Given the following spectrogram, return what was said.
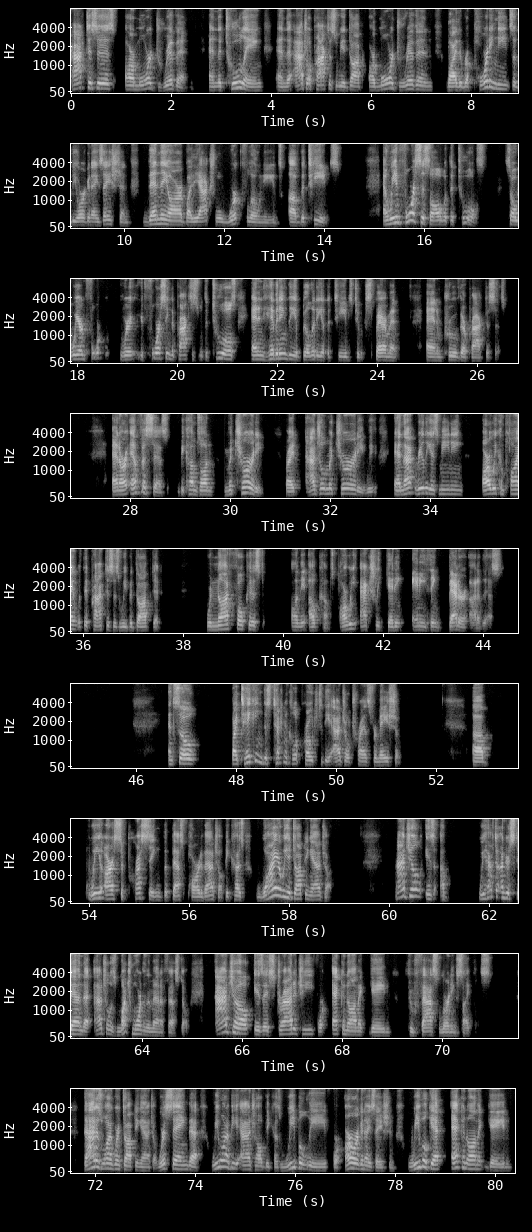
practices are more driven and the tooling and the agile practices we adopt are more driven by the reporting needs of the organization than they are by the actual workflow needs of the teams. And we enforce this all with the tools. So we're, enfor we're enforcing the practice with the tools and inhibiting the ability of the teams to experiment and improve their practices. And our emphasis becomes on maturity, right? Agile maturity. We and that really is meaning, are we compliant with the practices we've adopted? We're not focused on the outcomes. Are we actually getting anything better out of this? And so by taking this technical approach to the agile transformation, uh, we are suppressing the best part of agile because why are we adopting agile? Agile is a, we have to understand that agile is much more than the manifesto. Agile is a strategy for economic gain through fast learning cycles. That is why we're adopting Agile. We're saying that we want to be Agile because we believe for our organization, we will get economic gain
